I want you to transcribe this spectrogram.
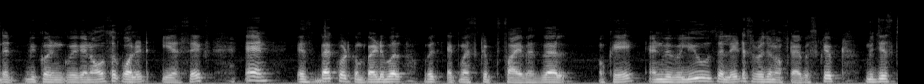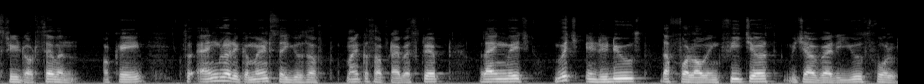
that we can, we can also call it ES6 and it's backward compatible with ECMAScript 5 as well okay? And we will use the latest version of TypeScript which is 3.7 okay? So Angular recommends the use of Microsoft TypeScript language which introduce the following features which are very useful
